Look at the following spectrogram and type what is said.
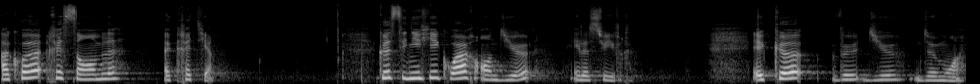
À quoi ressemble un chrétien? Que signifie croire en Dieu et le suivre? Et que veut Dieu de moi?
